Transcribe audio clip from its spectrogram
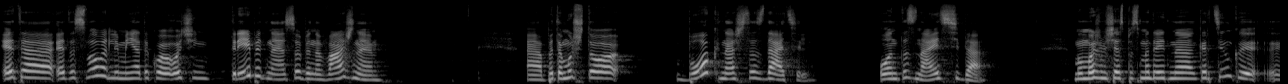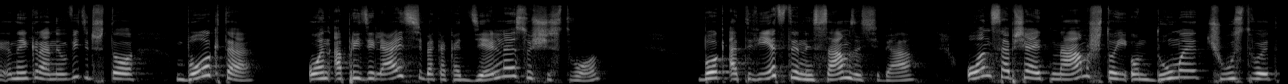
это, это слово для меня такое очень трепетное, особенно важное, а, потому что Бог, наш Создатель, Он-то знает себя. Мы можем сейчас посмотреть на картинку, э, на экран и увидеть, что Бог-то, Он определяет себя как отдельное существо. Бог ответственный сам за себя. Он сообщает нам, что Он думает, чувствует,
